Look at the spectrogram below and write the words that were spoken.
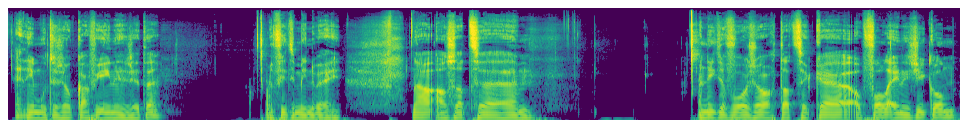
En hier moet dus ook cafeïne in zitten. En vitamine B. Nou, als dat uh, niet ervoor zorgt dat ik uh, op volle energie kom,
